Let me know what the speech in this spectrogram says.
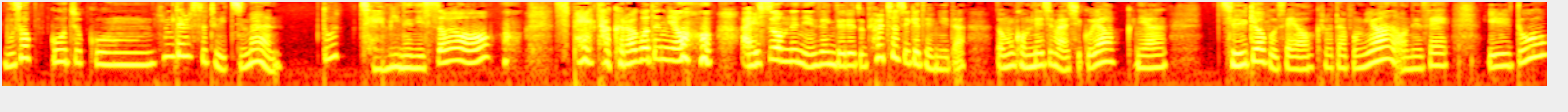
무섭고 조금 힘들 수도 있지만, 또 재미는 있어요. 스펙타클하거든요. 알 수 없는 인생들이 또 펼쳐지게 됩니다. 너무 겁내지 마시고요. 그냥 즐겨보세요. 그러다 보면 어느새 일도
